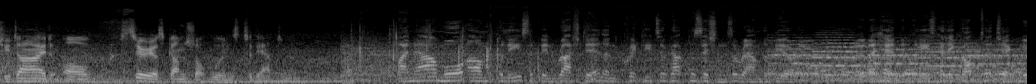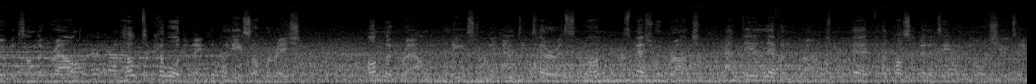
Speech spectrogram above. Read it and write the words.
She died of serious gunshot wounds to the abdomen. By now, more armed police had been rushed in and quickly took up positions around the bureau. Overhead, the police helicopter checked movements on the ground and helped to coordinate the police operation. On the ground, police from the anti-terrorist squad, special branch, and the 11th branch prepared for the possibility of more shooting.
